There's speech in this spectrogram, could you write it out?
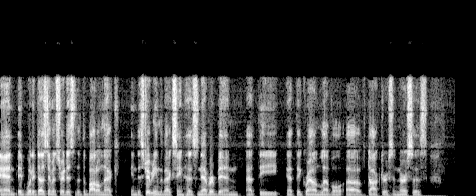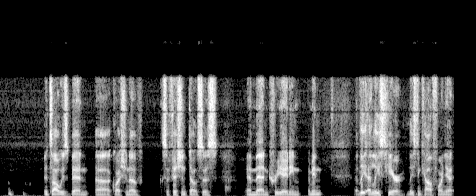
And it, what it does demonstrate is that the bottleneck in distributing the vaccine has never been at the at the ground level of doctors and nurses. It's always been uh, a question of sufficient doses, and then creating. I mean, at least at least here, at least in California,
